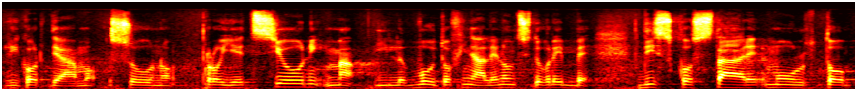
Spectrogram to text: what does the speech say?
ricordiamo sono proiezioni ma il voto finale non si dovrebbe discostare molto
